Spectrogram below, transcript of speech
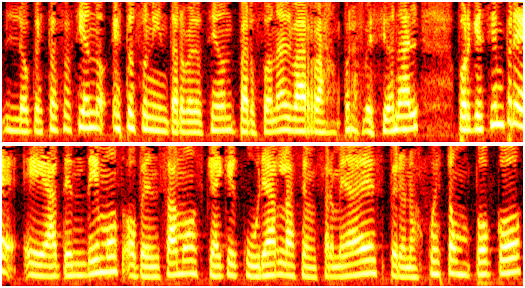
lo que estás haciendo, esto es una intervención personal barra profesional, porque siempre eh, atendemos o pensamos que hay que curar las enfermedades, pero nos cuesta un poco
